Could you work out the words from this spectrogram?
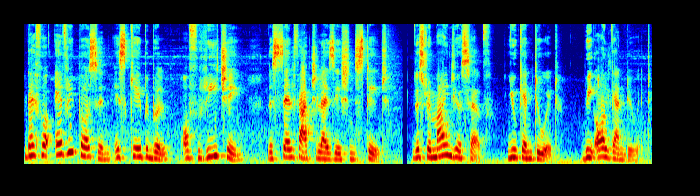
Therefore, every person is capable of reaching the self actualization stage. Just remind yourself you can do it. We all can do it.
